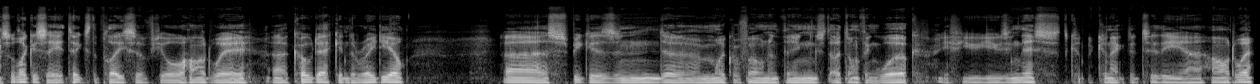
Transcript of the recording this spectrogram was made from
so like I say, it takes the place of your hardware uh, codec in the radio. Uh, speakers and uh, microphone and things I don't think work if you're using this connected to the uh, hardware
